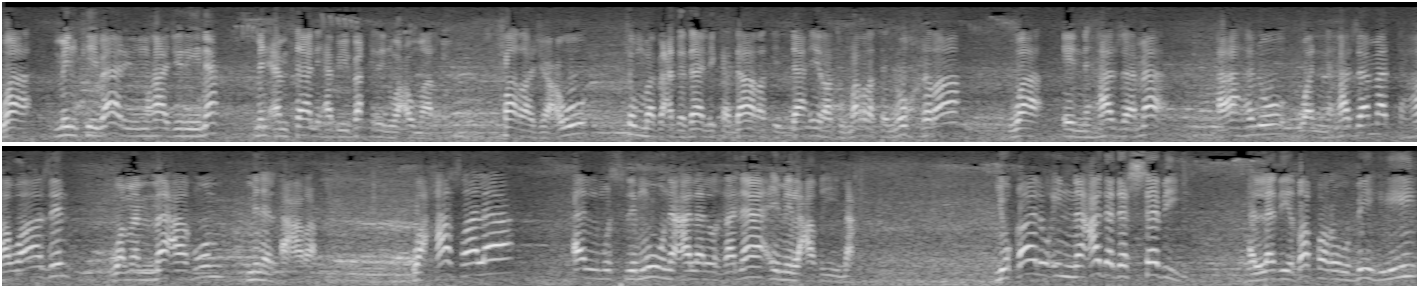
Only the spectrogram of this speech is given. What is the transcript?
ومن كبار المهاجرين من أمثال أبي بكر وعمر. فرجعوا ثم بعد ذلك دارت الدائرة مرة أخرى وانهزم أهل وانهزمت هوازن ومن معهم من الأعراب. وحصل المسلمون على الغنائم العظيمة. يقال إن عدد السبي الذي ظفروا به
